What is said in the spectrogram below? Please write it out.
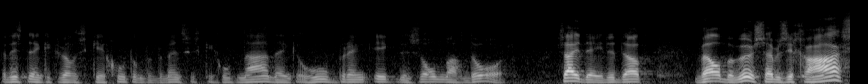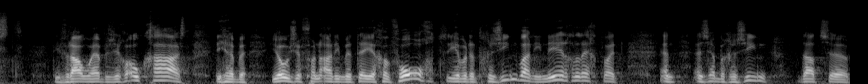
Het is denk ik wel eens een keer goed omdat de mensen eens een keer goed nadenken. Hoe breng ik de zondag door? Zij deden dat wel bewust, hebben zich gehaast. Die vrouwen hebben zich ook gehaast. Die hebben Jozef van Arimathea gevolgd. Die hebben het gezien waar hij neergelegd werd. En, en ze hebben gezien dat ze.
